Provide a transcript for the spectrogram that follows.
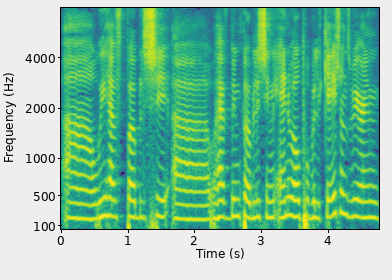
Uh, we have published, uh, have been publishing annual publications. We are in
